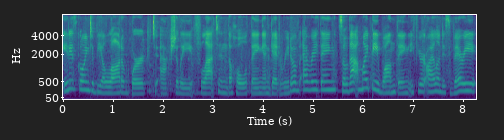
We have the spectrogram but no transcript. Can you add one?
it is going to be a lot of work to actually flatten the whole thing and get rid of everything. So that might be one thing. If your island is very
